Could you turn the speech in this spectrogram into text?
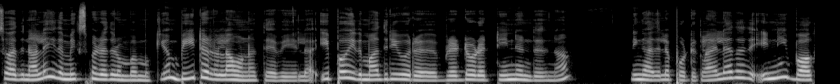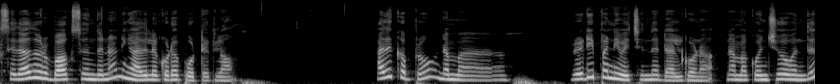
ஸோ அதனால இதை மிக்ஸ் பண்ணுறது ரொம்ப முக்கியம். பீட்டரெல்லாம் ஒன்றும் தேவையில்லை. இப்போ இது மாதிரி ஒரு ப்ரெட்டோட டின் இருந்ததுன்னா நீங்கள் அதில் போட்டுக்கலாம். இல்லை அதாவது இனி பாக்ஸ் ஏதாவது ஒரு பாக்ஸ் இருந்ததுன்னா நீங்கள் அதில் கூட போட்டுக்கலாம். அதுக்கப்புறம் நம்ம ரெடி பண்ணி வச்சுருந்த டல்கோனா நம்ம கொஞ்சம் வந்து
